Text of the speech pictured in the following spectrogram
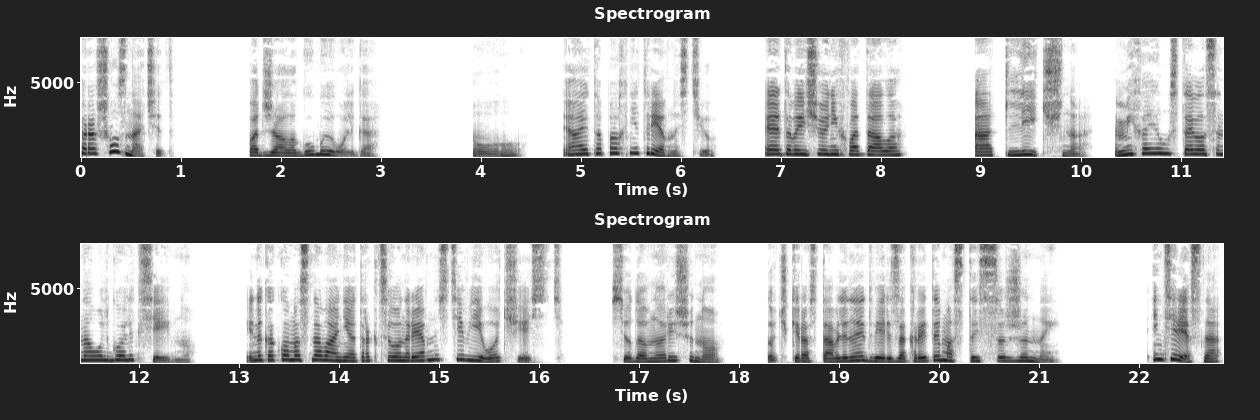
Хорошо, значит? Поджала губы Ольга. О, А это пахнет ревностью. Этого еще не хватало. Отлично. Михаил уставился на Ольгу Алексеевну. И на каком основании аттракцион ревности в его честь? Все давно решено. Точки расставлены, двери закрыты, мосты сожжены. Интересно,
